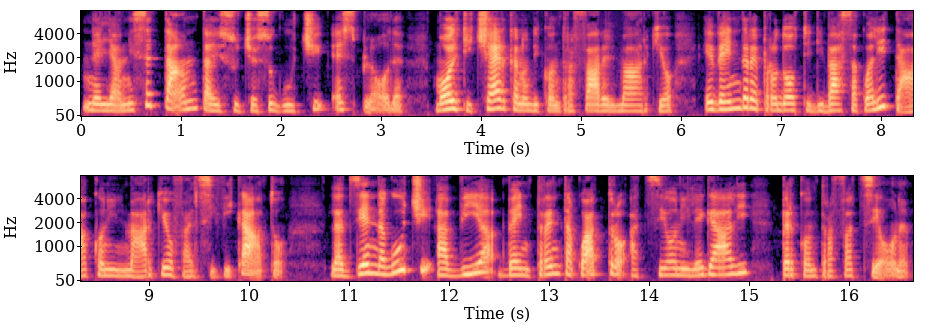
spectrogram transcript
Negli anni 70 il successo Gucci esplode. Molti cercano di contraffare il marchio e vendere prodotti di bassa qualità con il marchio falsificato. L'azienda Gucci avvia ben 34 azioni legali per contraffazione.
